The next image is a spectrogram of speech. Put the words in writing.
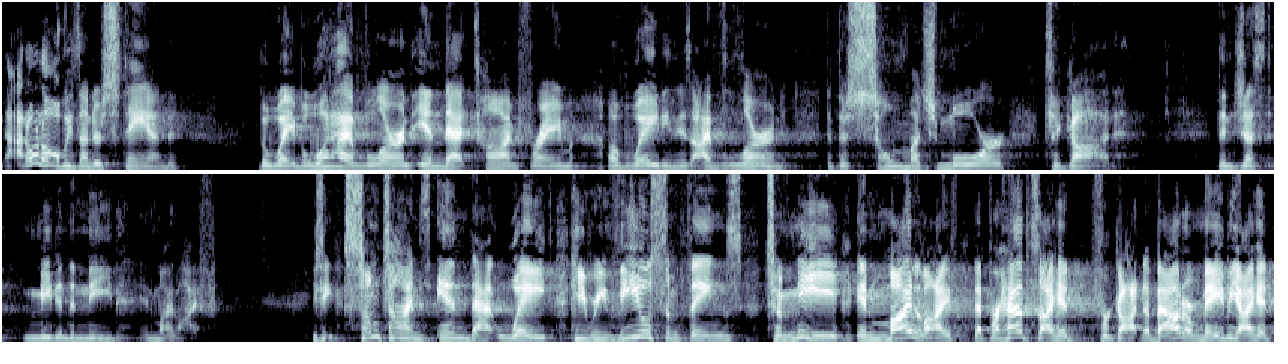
Now, I don't always understand the way. But what I have learned in that time frame of waiting is I've learned that there's so much more to God than just meeting the need in my life. You see, sometimes in that wait, He reveals some things to me in my life that perhaps I had forgotten about, or maybe I had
